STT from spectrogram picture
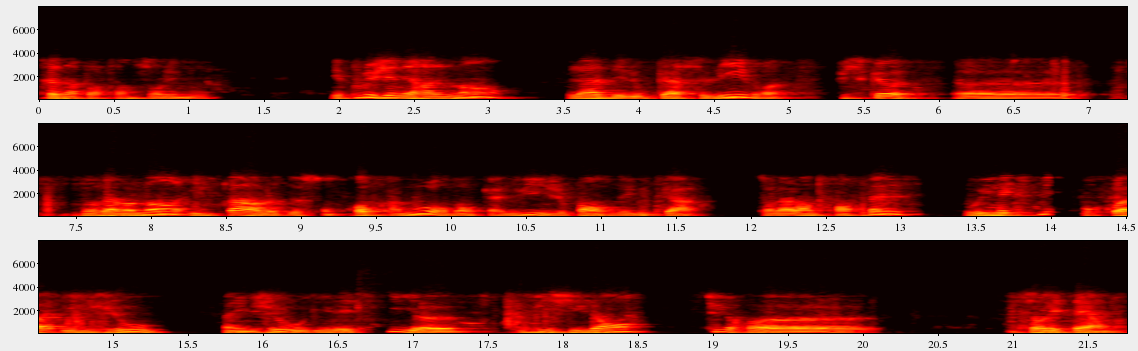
très importante sur les mots. Et plus généralement, là, des Lucas se livre puisque euh, dans un moment, il parle de son propre amour, donc à lui, je pense, des Lucas, sur la langue française, où il explique pourquoi il joue, il joue, il est si euh, vigilant sur, euh, sur les termes.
